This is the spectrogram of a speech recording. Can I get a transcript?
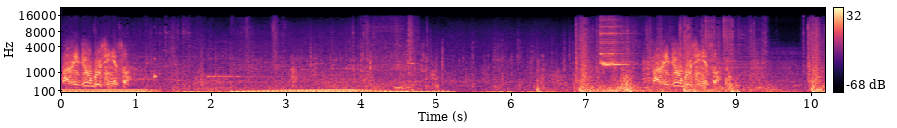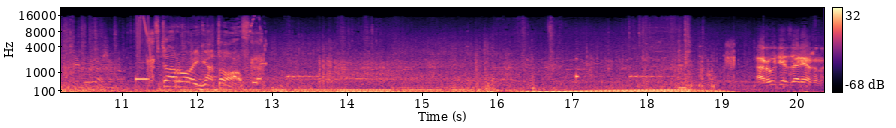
Повредил гусеницу. Повредил гусеницу. Второй готов! Орудие заряжено.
